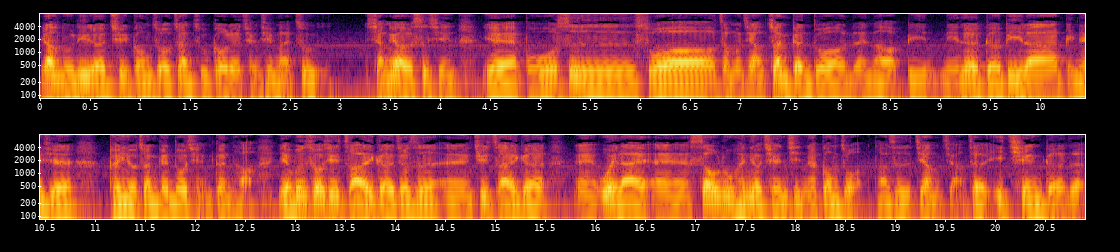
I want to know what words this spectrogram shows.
要努力的去工作，赚足够的钱去买住。想要的事情，也不是说怎么讲赚更多人哈，比你的隔壁啦，比那些朋友赚更多钱更好，也不是说去找一个就是嗯、呃，去找一个呃未来呃收入很有前景的工作，他是这样讲。这一千个的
